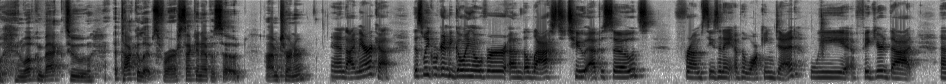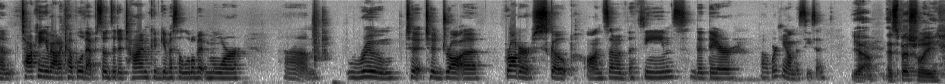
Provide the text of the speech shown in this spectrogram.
Hello, and welcome back to Atalkalypse for our second episode. I'm Turner. And I'm Erica. This week we're going to be going over um, the last two episodes from season eight of The Walking Dead. We figured that um, talking about a couple of episodes at a time could give us a little bit more um, room to, to draw a broader scope on some of the themes that they're uh, working on this season. Yeah, especially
